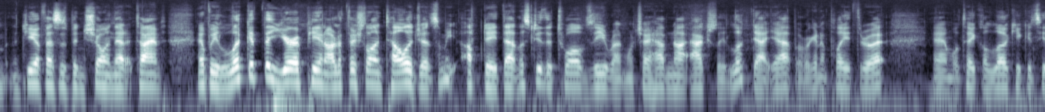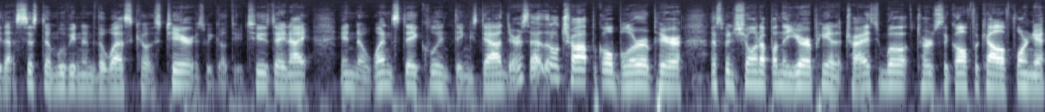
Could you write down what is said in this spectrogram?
But the GFS has been showing that at times. If we look at the European artificial intelligence, let me update that. Let's do the 12Z run, which I have not actually looked at yet, but we're going to play through it and we'll take a look. You can see that system moving into the west coast here as we go through Tuesday night into Wednesday, cooling things down. There's that little tropical blurb here that's been showing up on the European that tries to move towards the Gulf of California,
